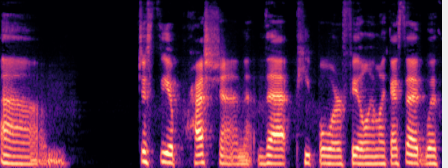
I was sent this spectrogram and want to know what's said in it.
um, just the oppression that people are feeling. Like I said, with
